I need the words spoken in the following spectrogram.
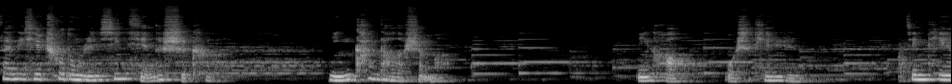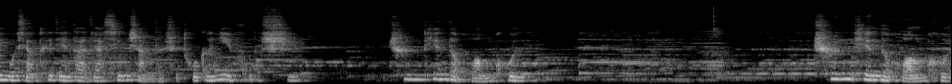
在那些触动人心弦的时刻，您看到了什么？您好，我是天人。今天我想推荐大家欣赏的是屠格涅夫的诗《春天的黄昏》。春天的黄昏，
